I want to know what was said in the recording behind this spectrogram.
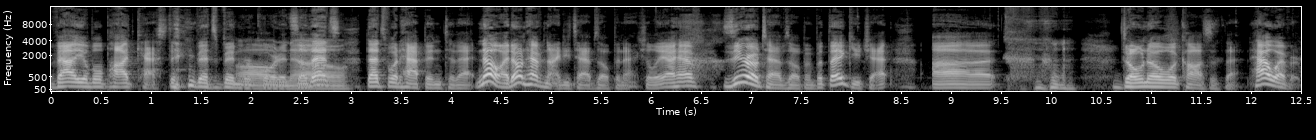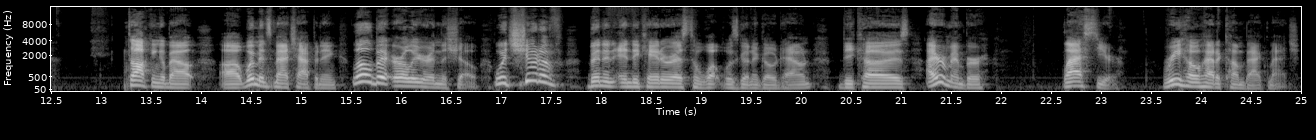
valuable podcasting that's been Oh, recorded. So that's that's what happened to that. No, I don't have 90 tabs open actually. I have zero tabs open, but thank you, chat. Uh don't know what causes that. However, talking about uh, women's match happening a little bit earlier in the show, which should have been an indicator as to what was going to go down because I remember last year, Riho had a comeback match.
